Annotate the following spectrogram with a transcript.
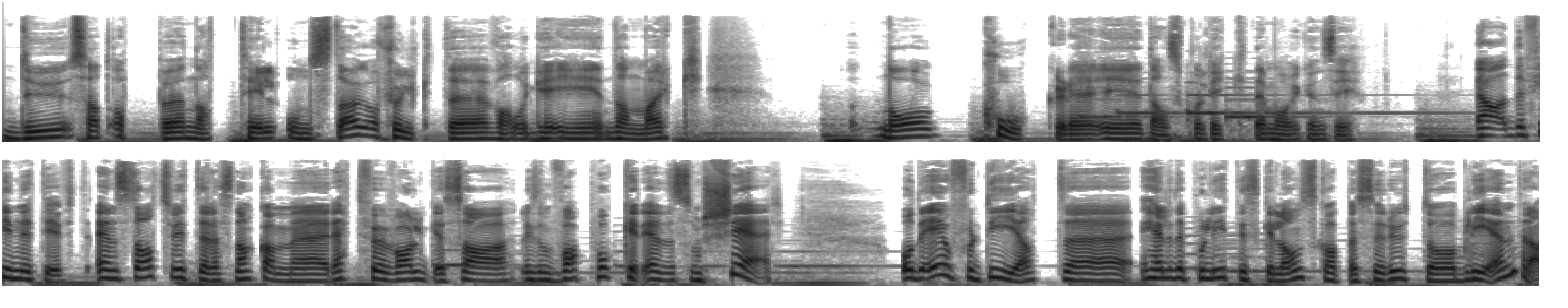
Du satt oppe natt til onsdag og fulgte valget i Danmark. Nå koker det i dansk politikk, det må vi kunne si. Ja, definitivt. En statsviter jeg snakka med rett før valget, sa liksom hva pokker er det som skjer? Og det er jo fordi at uh, hele det politiske landskapet ser ut til å bli endra.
